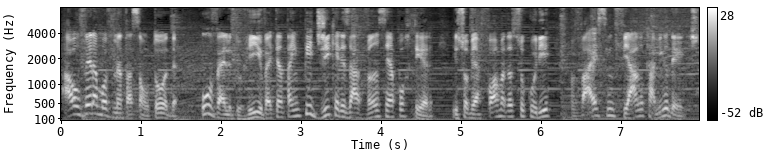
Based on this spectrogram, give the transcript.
Ao ver a movimentação toda, o velho do Rio vai tentar impedir que eles avancem a porteira e, sob a forma da sucuri, vai se enfiar no caminho deles.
